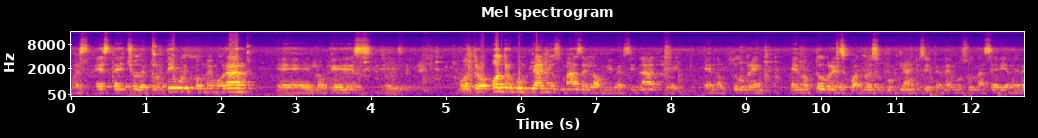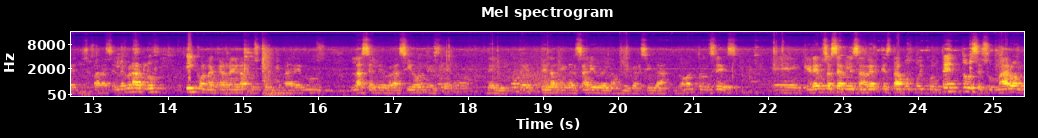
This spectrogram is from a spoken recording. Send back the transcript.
pues, este hecho deportivo y conmemorar eh, lo que es eh, otro, otro cumpleaños más de la universidad que en octubre, en octubre es cuando es su cumpleaños y tenemos una serie de eventos para celebrarlo y con la carrera pues culminaremos las celebraciones del, aniversario de la universidad, ¿no? Entonces, eh, queremos hacerles saber que estamos muy contentos, se sumaron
